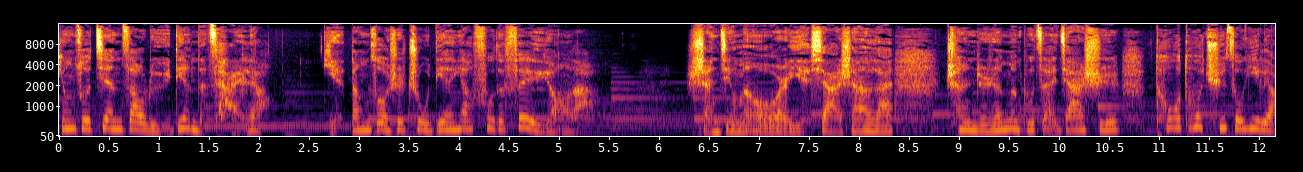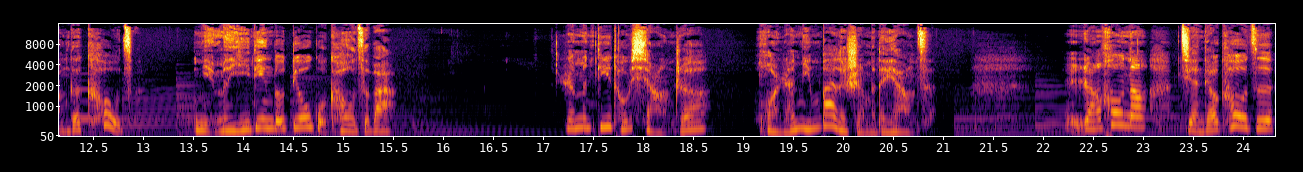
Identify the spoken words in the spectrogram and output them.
用作建造旅店的材料，也当做是住店要付的费用了。山精们偶尔也下山来，趁着人们不在家时，偷偷取走一两个扣子。你们一定都丢过扣子吧？人们低头想着，恍然明白了什么的样子。然后呢？剪掉扣子，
